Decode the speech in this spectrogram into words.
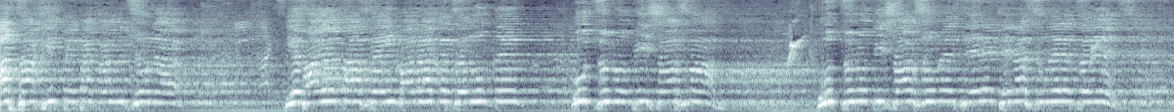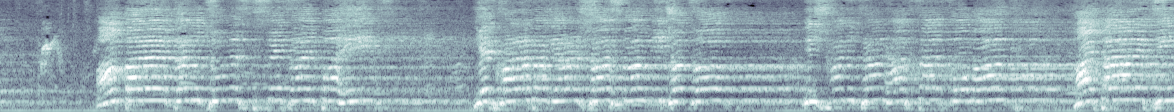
Արցախի պետականությունը եւ հայոց ազգային բանակը ծնունդն են 88-ի շարժման։ 88-ի շարժումից 3 հերասուները ծնեց։ Անբարոյականությունը սկսվեց այն պահից, երբ Ղարաբաղյան շարժման միջոցով իշխանության հասած ոմանք հայտարարեցին,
